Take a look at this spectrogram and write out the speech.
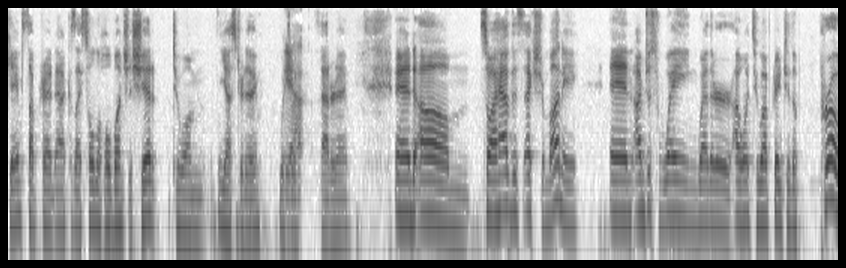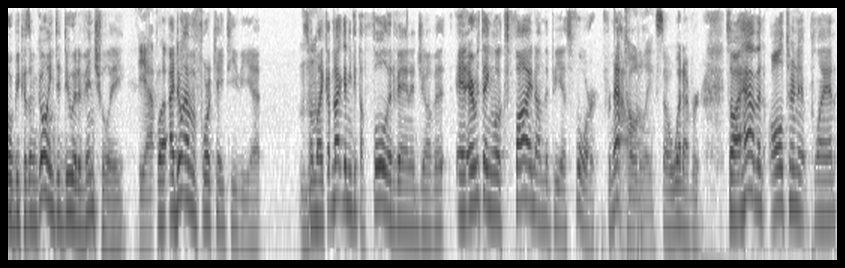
GameStop credit now because I sold a whole bunch of shit to them yesterday, which Yeah. was Saturday, and um, so I have this extra money, and I'm just weighing whether I want to upgrade to the Pro because I'm going to do it eventually, yeah. but I don't have a 4K TV yet. Mm-hmm. So I'm like, I'm not going to get the full advantage of it, and everything looks fine on the PS4 for now. Totally. So whatever. So I have an alternate plan.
